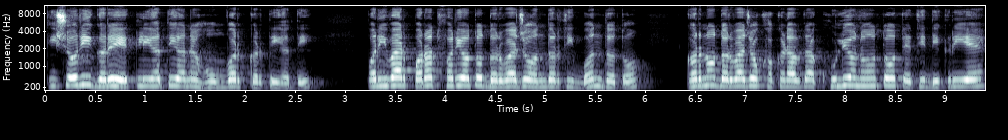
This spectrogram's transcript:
કિશોરી ઘરે એકલી હતી અને હોમવર્ક કરતી હતી. પરિવાર પરત ફર્યો તો દરવાજો અંદરથી બંધ હતો. ઘરનો દરવાજો ખખડાવતા ખુલ્યો નહોતો, તેથી દીકરીએ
